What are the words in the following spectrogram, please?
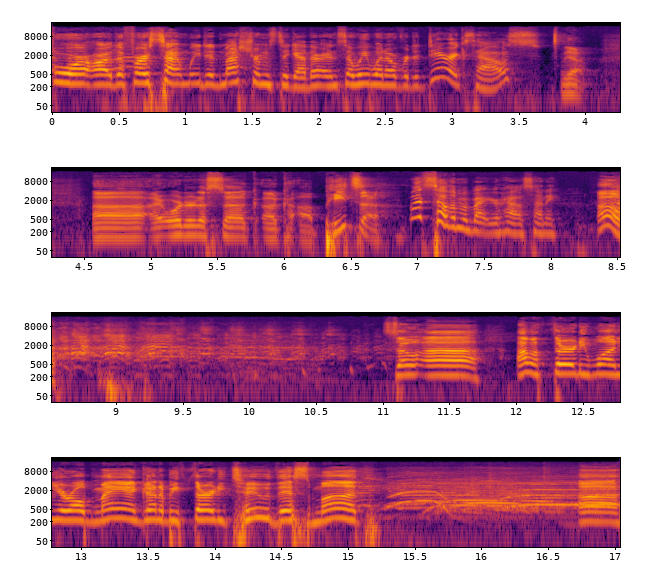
for our, the first time we did mushrooms together, and so we went over to Derek's house. Yeah. Uh, I ordered us a, a, a pizza. Let's tell them about your house, honey. Oh. So uh, I'm a 31 year old man, gonna be 32 this month. Uh,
